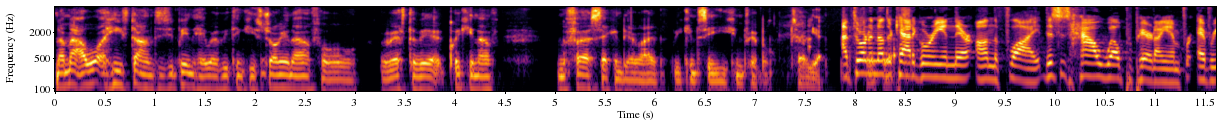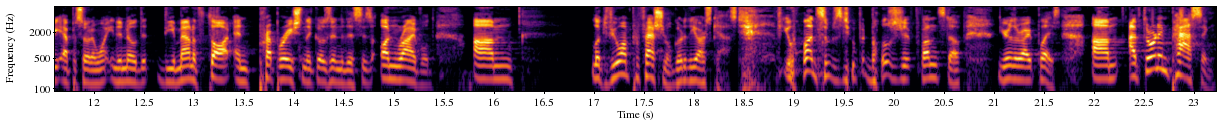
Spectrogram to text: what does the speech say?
no matter what he's done since he's been here, whether we think he's strong enough or the rest of it quick enough. In the first second he arrived, we can see he can dribble. So yeah, I've thrown another it. category in there on the fly. This is how well prepared I am for every episode. I want you to know that the amount of thought and preparation that goes into this is unrivaled. Um, look, if you want professional, go to the Arscast. if you want some stupid bullshit fun stuff, you're in the right place. Um, I've thrown in passing.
